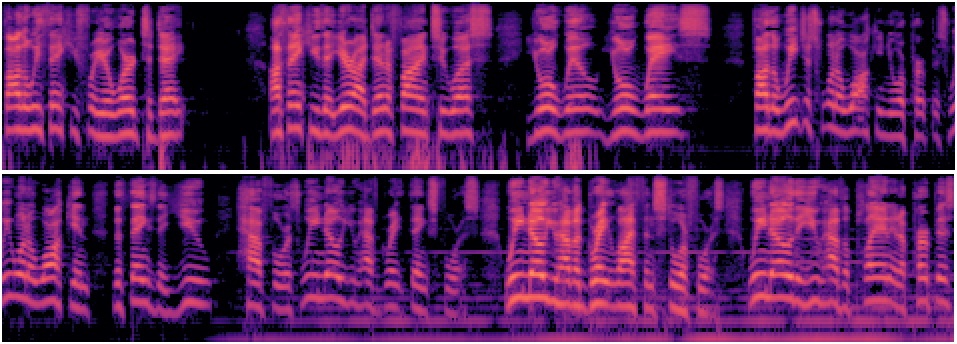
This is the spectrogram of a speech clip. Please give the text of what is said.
Father, we thank you for your word today. I thank you that you're identifying to us your will, your ways. Father, we just want to walk in your purpose. We want to walk in the things that you have for us. We know you have great things for us. We know you have a great life in store for us. We know that you have a plan and a purpose.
